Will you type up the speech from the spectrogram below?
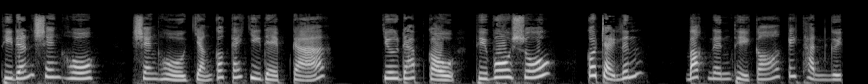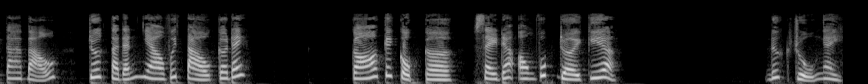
thì đến sen hồ. Sen hồ chẳng có cái gì đẹp cả. Chứ đáp cầu thì vô số, có trại lính. Bắc Ninh thì có cái thành người ta bảo trước ta đánh nhau với tàu cơ đấy. Có cái cột cờ xây đá ông vút rời kia. Đức rủ ngay.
